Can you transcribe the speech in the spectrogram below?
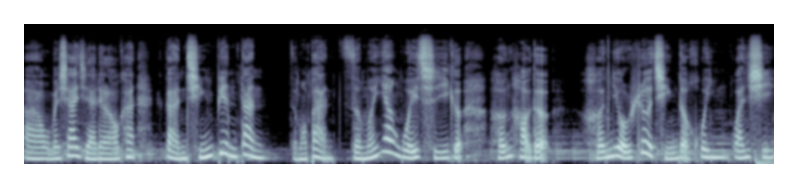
啊？我们下一集来聊聊看，感情变淡怎么办？怎么样维持一个很好的、很有热情的婚姻关系？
